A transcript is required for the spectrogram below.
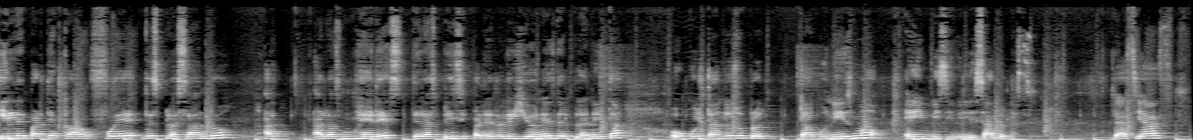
y el patriarcado fue desplazando a, a las mujeres de las principales religiones del planeta, ocultando su protagonismo e invisibilizándolas. Gracias.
